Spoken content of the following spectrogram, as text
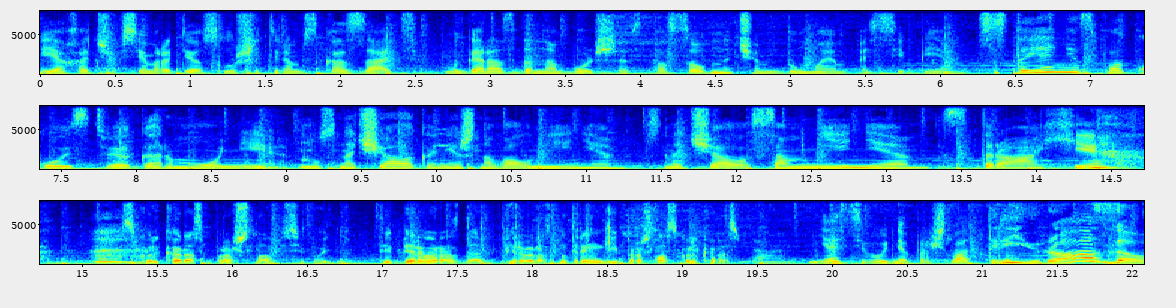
И я хочу всем радиослушателям сказать, мы гораздо на большее способны, чем думаем о себе. Состояние спокойствия, гармонии. Ну, сначала, конечно, волнение, сначала сомнения, страхи, Сколько раз прошла сегодня? Ты первый раз, да? Первый раз на тренинге и прошла сколько раз? Да, я сегодня прошла три раза.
